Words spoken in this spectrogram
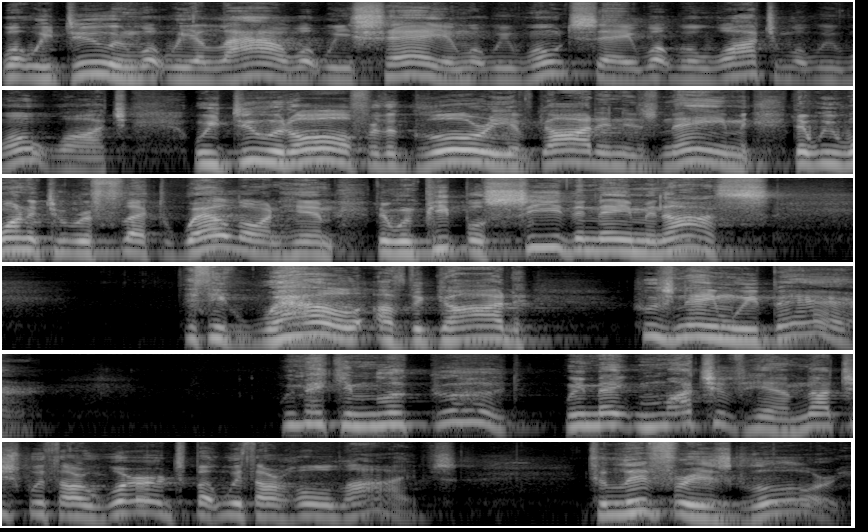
what we do and what we allow, what we say and what we won't say, what we'll watch and what we won't watch. We do it all for the glory of God in His name, that we wanted to reflect well on Him, that when people see the name in us, they think well of the God whose name we bear. We make Him look good. We make much of Him, not just with our words, but with our whole lives, to live for His glory.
